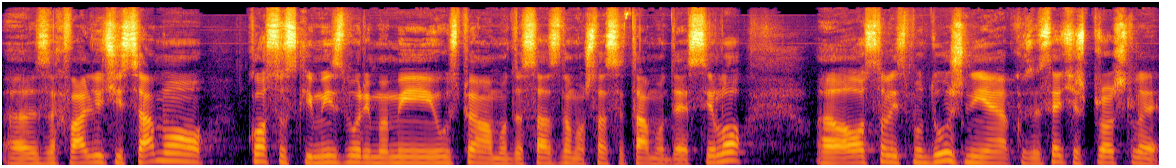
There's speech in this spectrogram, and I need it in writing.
E, zahvaljujući samo kosovskim izborima mi uspevamo da saznamo šta se tamo desilo. E, ostali smo dužni, ako se sećaš prošle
